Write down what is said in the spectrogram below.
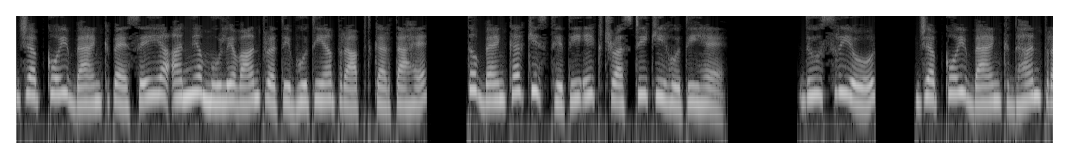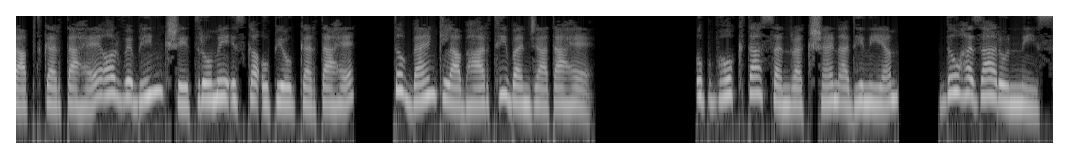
जब कोई बैंक पैसे या अन्य मूल्यवान प्रतिभूतियाँ प्राप्त करता है तो बैंकर की स्थिति एक ट्रस्टी की होती है। दूसरी ओर, जब कोई बैंक धन प्राप्त करता है और विभिन्न क्षेत्रों में इसका उपयोग करता है तो बैंक लाभार्थी बन जाता है। उपभोक्ता संरक्षण अधिनियम 2019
